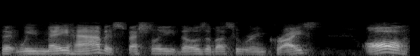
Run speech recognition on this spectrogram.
that we may have, especially those of us who are in Christ. All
